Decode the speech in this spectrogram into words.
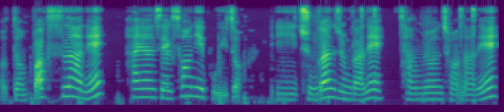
어떤 박스 안에 하얀색 선이 보이죠? 이 중간중간에 장면 전환에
